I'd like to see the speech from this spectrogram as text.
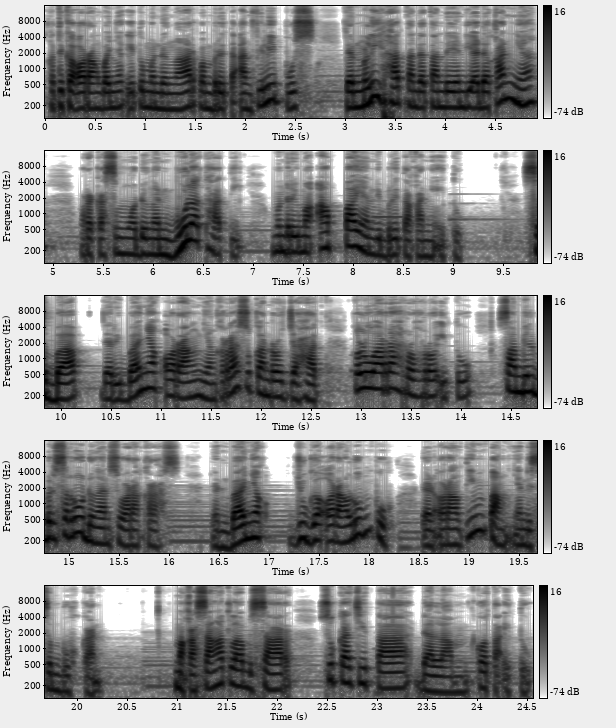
Ketika orang banyak itu mendengar pemberitaan Filipus dan melihat tanda-tanda yang diadakannya, mereka semua dengan bulat hati menerima apa yang diberitakannya itu. Sebab dari banyak orang yang kerasukan roh jahat, keluarlah roh-roh itu sambil berseru dengan suara keras. Dan banyak juga orang lumpuh dan orang timpang yang disembuhkan. Maka sangatlah besar sukacita dalam kota itu.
